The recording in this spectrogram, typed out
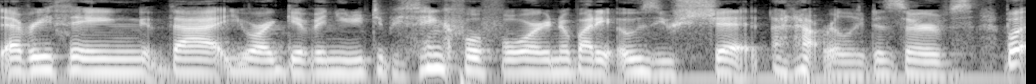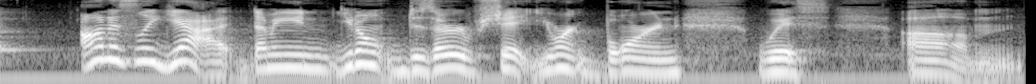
everything that you are given, you need to be thankful for. Nobody owes you shit, not really deserves, but honestly, yeah. I mean, you don't deserve shit. You weren't born with um,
